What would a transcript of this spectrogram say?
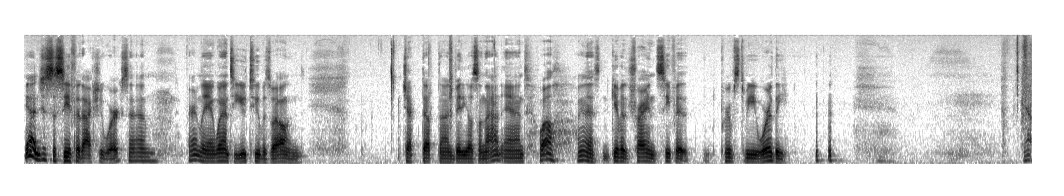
Yeah just to see if it actually works. Um, apparently I went onto YouTube as well and checked up on videos on that and well I'm gonna give it a try and see if it proves to be worthy. Yeah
